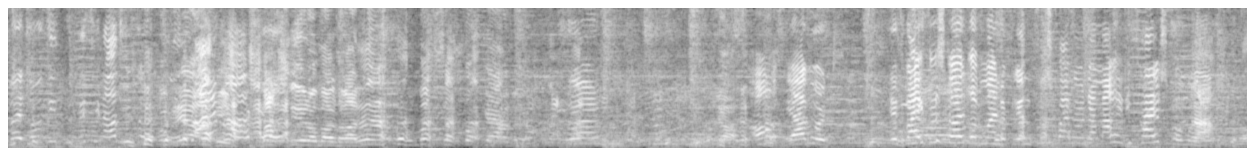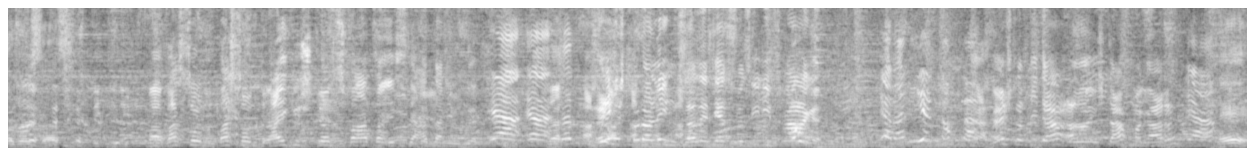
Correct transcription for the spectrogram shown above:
weil sieht es ein bisschen aus wie so ein Ja, Designer. mach's dir doch mal dran. Du machst das doch gerne. Oh, ja gut. Jetzt war ich so stolz auf meine Prinzenspange und dann mache ich die falsch rum. Genau so ist das. Mal, was, so ein, was so ein Dreigestirnsvater ist, der hat dann Junge. Ja, ja. Das Ach, ist rechts oder links? Das ist jetzt für Sie die Frage. Ja, dann hier ist noch Platz. Möchten Sie da? Also ich darf mal gerade. Ja, Hey,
